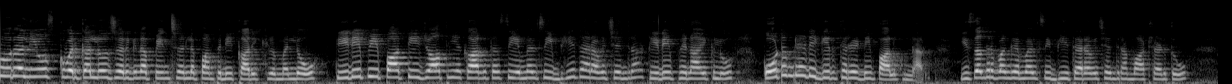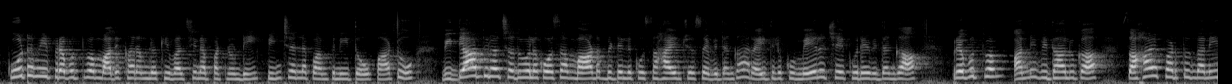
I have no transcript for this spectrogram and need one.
రూరల్ నియోజకవర్గాల్లో జరిగిన పింఛన్ల పంపిణీ కార్యక్రమంలో టీడీపీ పార్టీ జాతీయ కార్యదర్శి ఎమ్మెల్సీ భీతా రవిచంద్ర టీడీపీ నాయకులు కోటంరెడ్డి గిరిధరెడ్డి పాల్గొన్నారు. ఈ సందర్భంగా ఎమ్మెల్సీ భీతా రవిచంద్ర మాట్లాడుతూ కూటమి ప్రభుత్వం అధికారంలోకి వచ్చినప్పటి నుండి పింఛన్ల పంపిణీతో పాటు విద్యార్థుల చదువుల కోసం ఆడబిడ్డలకు సహాయం చేసే విధంగా రైతులకు మేలు చేకూరే విధంగా ప్రభుత్వం అన్ని విధాలుగా సహాయపడుతుందని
